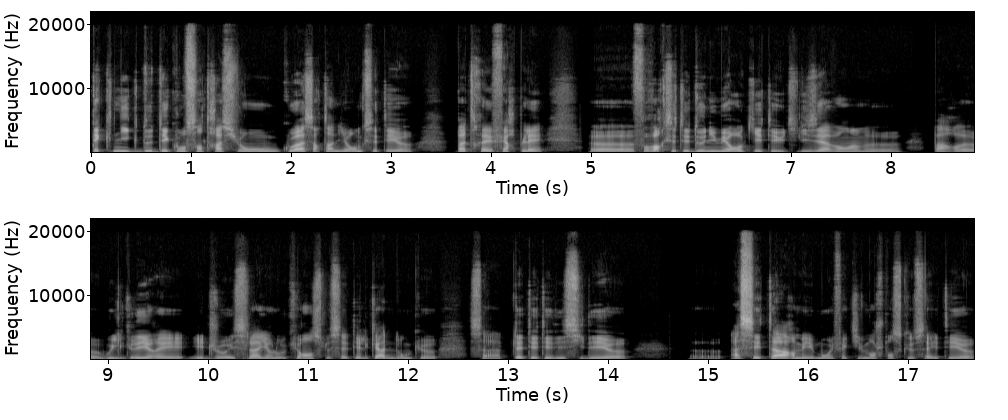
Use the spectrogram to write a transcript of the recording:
technique de déconcentration ou quoi, certains diront que c'était pas très fair play. Il faut voir que c'était deux numéros qui étaient utilisés avant hein, par Will Greer et, Joe Sly en l'occurrence, le 7 et le 4, donc ça a peut-être été décidé assez tard, mais bon, effectivement, je pense que ça a été euh,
